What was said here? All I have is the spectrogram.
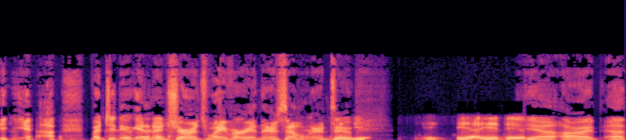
yeah, but you do get an insurance waiver in there somewhere, too. Yeah, you do. Yeah, all right. Uh,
